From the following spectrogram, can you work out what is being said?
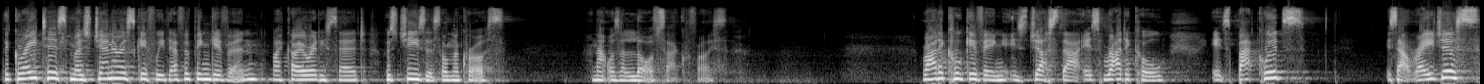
The greatest, most generous gift we've ever been given, like I already said, was Jesus on the cross. And that was a lot of sacrifice. Radical giving is just that it's radical, it's backwards, it's outrageous,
